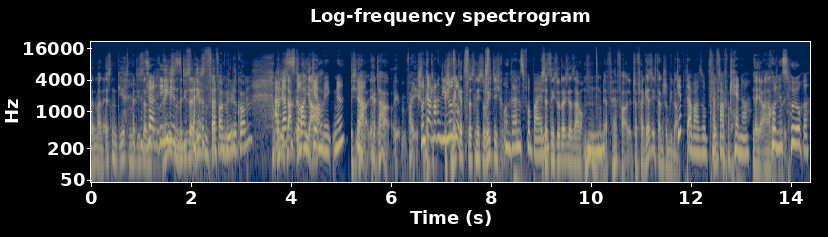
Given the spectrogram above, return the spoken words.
wenn man essen geht, mit dieser, Dieser riesen, mit dieser riesen Pfeffermühle kommen. Aber und ich das sag ist doch immer ja. Gimmick, ne? Ich, ja, ja, klar. Weil ich Und schmeck, da machen die ich nur so- jetzt das nicht so richtig. Und dann ist vorbei. ist ne? jetzt nicht so, dass ich dann sage, mm, der Pfeffer. Das vergesse ich dann schon wieder. Gibt aber so Pfefferkenner. Ja, ja. Connoisseure.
